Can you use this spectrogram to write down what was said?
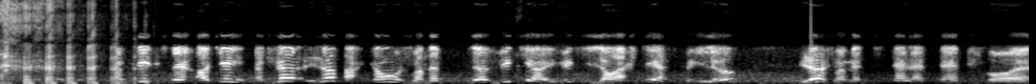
OK. Que là, là, par contre, je vais mettre, là, vu qu'ils l'ont acheté à ce prix-là, là, je vais mettre du temps là-dedans, puis je vais, euh,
